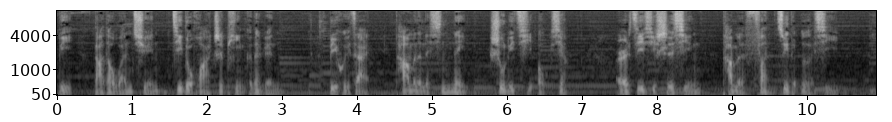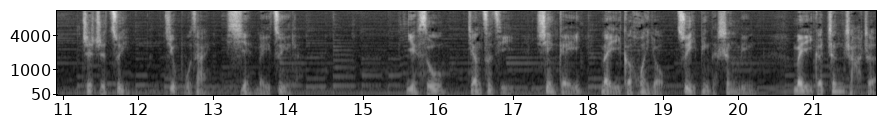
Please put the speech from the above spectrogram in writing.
力达到完全基督化之品格的人，必会在他们的心内树立起偶像，而继续实行他们犯罪的恶习，直至罪就不再显为罪了。耶稣将自己献给每一个患有罪病的生灵。每一个挣扎着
